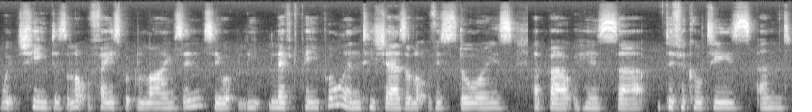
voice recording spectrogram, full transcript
which he does a lot of Facebook lives into uplift people, and he shares a lot of his stories about his uh, difficulties and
